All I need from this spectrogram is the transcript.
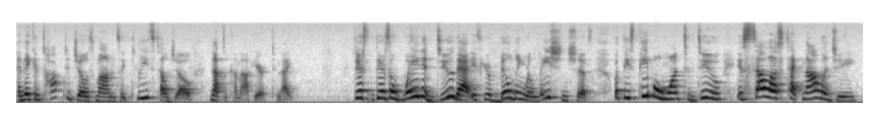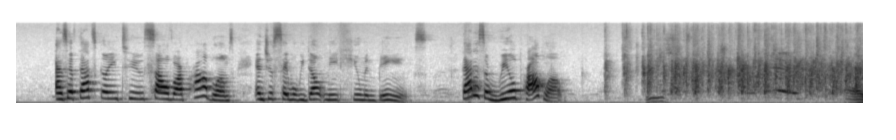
and they can talk to Joe's mom and say, please tell Joe not to come out here tonight. There's, there's a way to do that if you're building relationships. What these people want to do is sell us technology as if that's going to solve our problems and just say, well, we don't need human beings. That is a real problem. Uh,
